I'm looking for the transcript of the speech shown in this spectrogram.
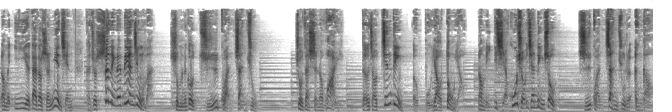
让我们一一的带到神面前，恳求圣灵来炼净我们，使我们能够只管站住，就在神的话语得着坚定，而不要动摇。让我们一起来呼求，一起来领受，只管站住的恩膏。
